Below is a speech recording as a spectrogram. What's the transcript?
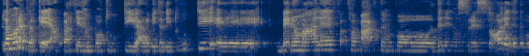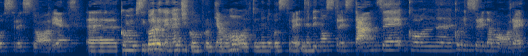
L'amore perché appartiene un po' a tutti, alla vita di tutti e bene o male fa, fa, parte un po' delle nostre storie, delle vostre storie. Eh, come psicologhe noi ci confrontiamo molto nelle, vostre, nelle nostre stanze con, con, le storie d'amore,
